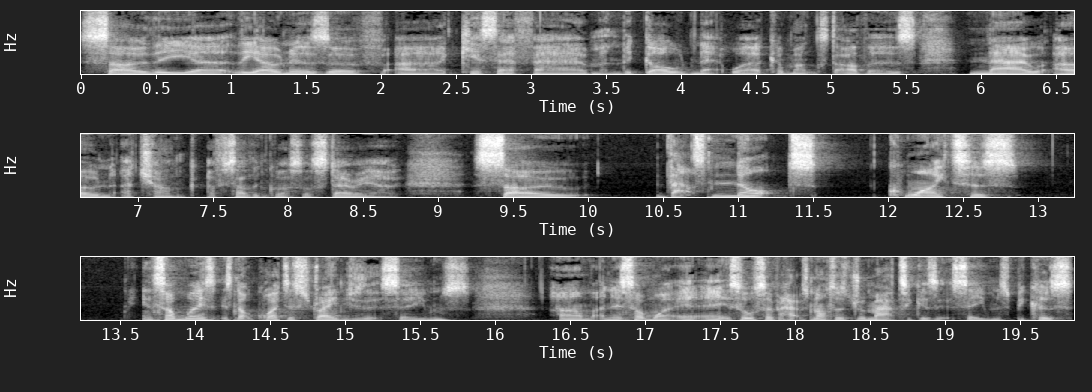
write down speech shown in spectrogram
So the uh, the owners of uh, Kiss FM and the Gold Network, amongst others, now own a chunk of Southern Cross Austereo. So that's not quite as in some ways, it's not quite as strange as it seems. Um, and in some way, and it's also perhaps not as dramatic as it seems because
